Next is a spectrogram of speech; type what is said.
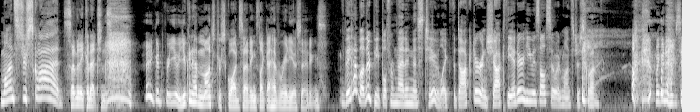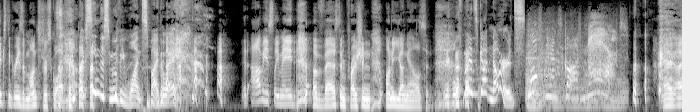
Monster Squad. So many connections. Hey, good for you. You can have Monster Squad settings like I have radio settings. They have other people from that in this too, like the Doctor in Shock Theater. He was also in Monster Squad. We're going to have six degrees of Monster Squad. I've seen this movie once, by the way. It obviously made a vast impression on a young Allison. Wolfman's got nards. Wolfman's got nards. I, I,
